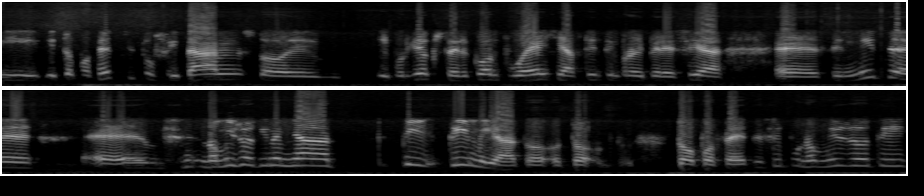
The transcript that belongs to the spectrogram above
η, η, τοποθέτηση του Φιντάν στο Υπουργείο Εξωτερικών που έχει αυτή την προϋπηρεσία στην ΜΙΤ νομίζω ότι είναι μια τίμια το, το, τοποθέτηση που νομίζω ότι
